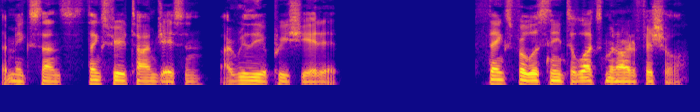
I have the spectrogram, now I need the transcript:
That makes sense. Thanks for your time, Jason. I really appreciate it. Thanks for listening to Lexman Artificial.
